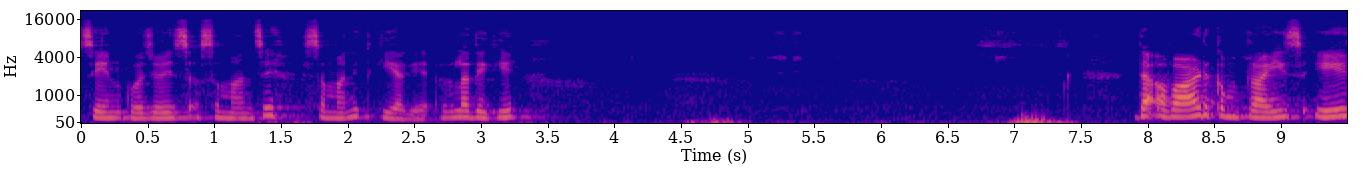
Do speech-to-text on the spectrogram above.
सेन को जो इस सम्मान से सम्मानित किया गया। अगला देखिए। The award comprise a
